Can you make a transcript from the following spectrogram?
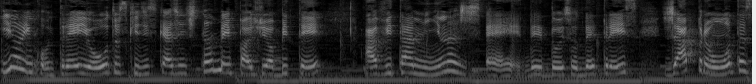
E eu encontrei outros que diz que a gente também pode obter a vitaminas é, D2 ou D3 já prontas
